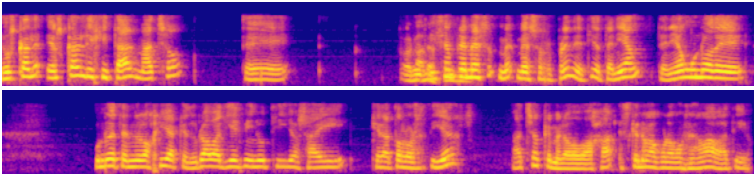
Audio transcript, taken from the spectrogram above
Euskal, Euskal Digital, macho, eh, a mí siempre me, me, sorprende, tío. Tenían, tenían uno de uno de tecnología que duraba 10 minutillos ahí, que era todos los días, macho, que me lo baja. Es que no me acuerdo cómo se llamaba, tío.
